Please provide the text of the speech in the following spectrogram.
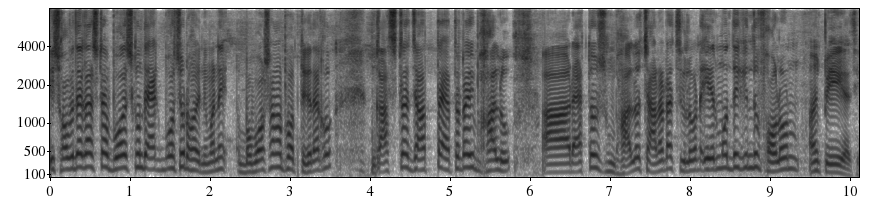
এই সবেদা গাছটা বয়স কিন্তু এক বছর হয়নি মানে বসানোর পর থেকে। দেখো গাছটা জাতটা এতটাই ভালো আর এত ভালো চারাটা ছিল মানে এর মধ্যে কিন্তু ফলন আমি পেয়ে গেছি।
